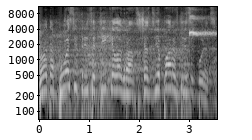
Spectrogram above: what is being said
Но это после 30 килограмм. Сейчас две пары в 30 борются.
